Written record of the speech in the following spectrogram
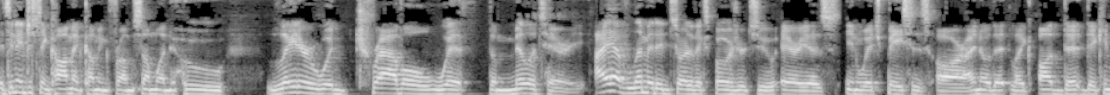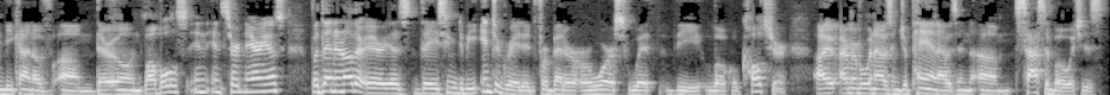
It's an interesting comment coming from someone who later would travel with the military. I have limited sort of exposure to areas in which bases are. I know that like uh, they, they, can be kind of um, their own bubbles in, in certain areas, but then in other areas they seem to be integrated for better or worse with the local culture. I, I remember when I was in Japan, I was in um, Sasebo, which is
